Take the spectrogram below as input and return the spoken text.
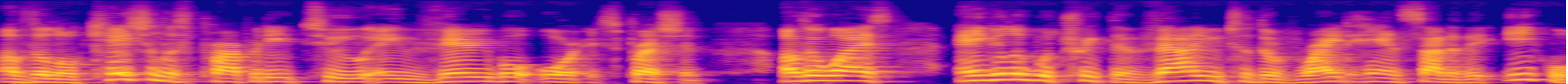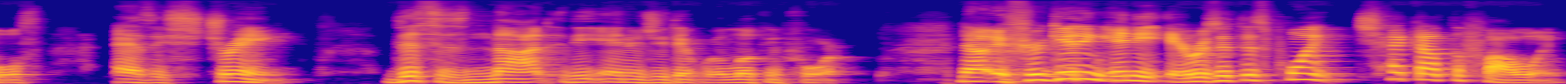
of the location list property to a variable or expression. Otherwise, Angular will treat the value to the right-hand side of the equals as a string. This is not the energy that we're looking for. Now, if you're getting any errors at this point, check out the following.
